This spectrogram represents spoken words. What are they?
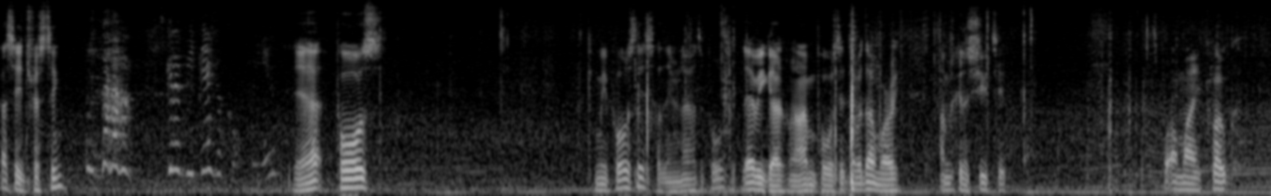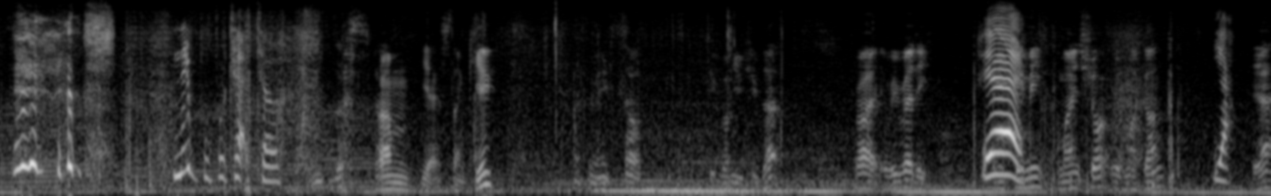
that's interesting. it's gonna be difficult for you. Yeah. Pause. Can we pause this? I don't even know how to pause it. There we go. I haven't paused it, but don't worry. I'm just going to shoot it. Let's put on my cloak. Nipple protector. Um. Yes. Thank you. We need to tell people on YouTube that. Right. Are we ready? Yeah. See me? Am I in shot with my gun? Yeah. Yeah.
